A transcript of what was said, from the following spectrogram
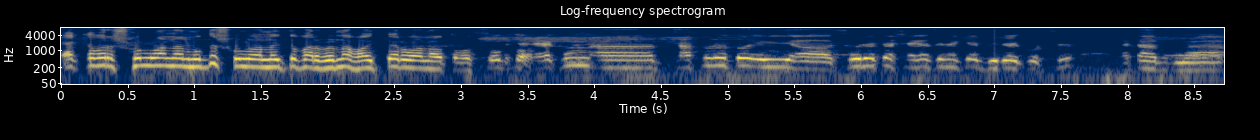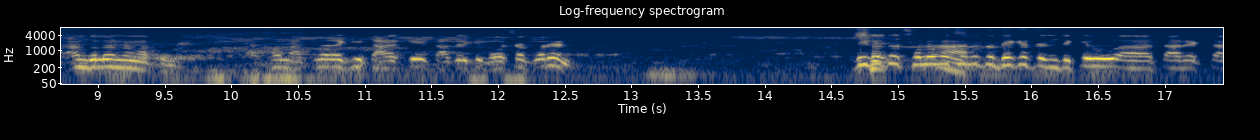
একেবারে ষোলো আনার মধ্যে ষোলো আনাইতে পারবে না হয় তেরো আনা অথবা চোদ্দ এখন ছাত্ররা তো এই স্বৈরাচার শেখ হাসিনাকে বিদায় করছে একটা আন্দোলনের মাধ্যমে। এখন আপনারা কি তাকে তাদেরকে ভরসা করেন? বিগত ষোলো বছরে তো দেখেছেন যে কেউ তার একটা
